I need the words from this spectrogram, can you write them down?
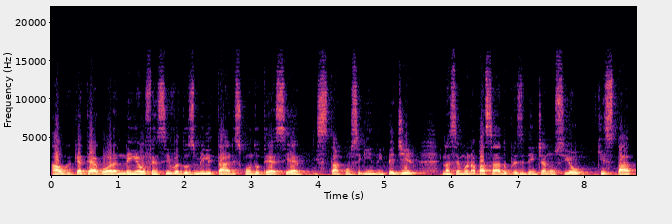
algo que até agora nem a ofensiva dos militares contra o TSE está conseguindo impedir. Na semana passada, o presidente anunciou que está,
